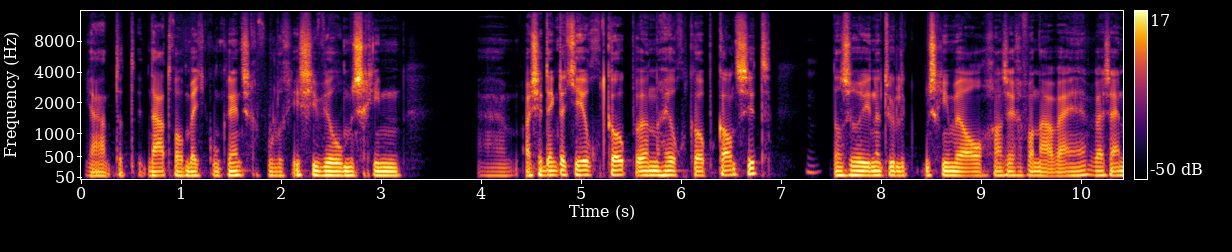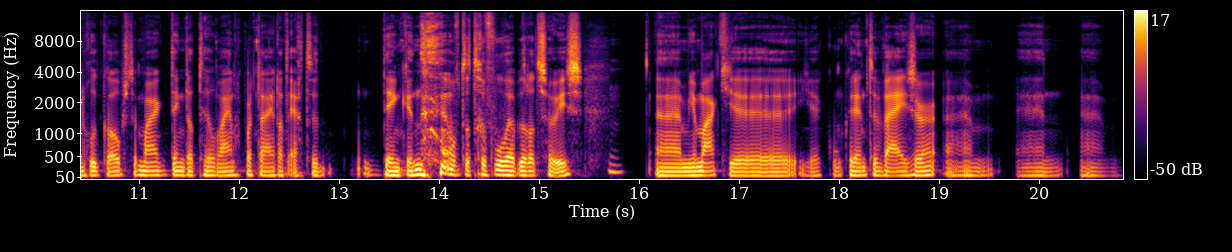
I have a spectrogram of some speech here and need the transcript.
ja, dat inderdaad wel een beetje concurrentiegevoelig is. Je wil misschien, um, als je denkt dat je heel goedkoop, een heel goedkope kans zit, hm. Dan zul je natuurlijk misschien wel gaan zeggen van nou, wij, wij zijn de goedkoopste. Maar ik denk dat heel weinig partijen dat echt denken of dat gevoel hebben dat het zo is. Hm. Um, je maakt je, je concurrenten wijzer. Um, en um,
